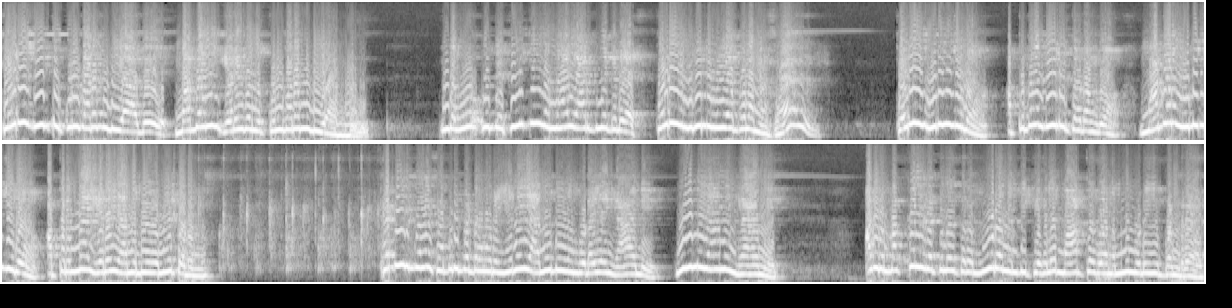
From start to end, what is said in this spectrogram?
தெரு வீட்டுக்குள் வர முடியாது மதம் இறைவனுக்குள் வர முடியாது. இந்த ஊ- இந்த திங்கிங் மாதிரி யாருக்குமே கிடையாது. தெரு எங்க வீட்டு வழியா போலாமா சார் தெரு முடிஞ்சிடும் அப்பதான் வீடு தொடங்கும். மதம் முடிஞ்சிடும் அப்புறம் தான் இறை அனுபவமே தொடங்கும். கபீர் தாஸ் அப்படிப்பட்ட ஒரு இறை அனுபவம் உடைய ஞானி முழுமையான ஞானி. அவர் மக்களிடத்தில் இருக்கிற மூட நம்பிக்கைகளை மாற்ற வேணும்னு முடிவு பண்றார்.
